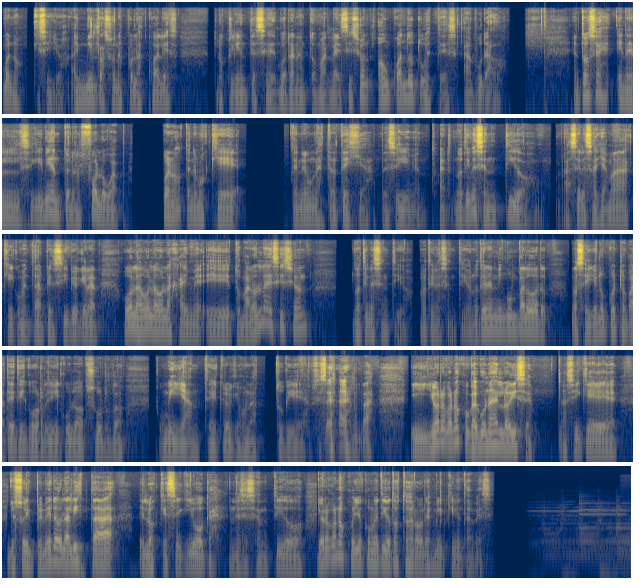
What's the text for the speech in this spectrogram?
bueno, qué sé yo, hay mil razones por las cuales los clientes se demoran en tomar la decisión, aun cuando tú estés apurado. Entonces, en el seguimiento, en el follow-up, bueno, tenemos que tener una estrategia de seguimiento. no tiene sentido hacer esas llamadas que comentaba al principio, que eran, hola, hola, hola Jaime, eh, ¿tomaron la decisión? No tiene sentido, no tiene sentido. No tiene ningún valor, no sé, yo lo encuentro patético, ridículo, absurdo, humillante, creo que es una estupidez, esa es la verdad. Y yo reconozco que alguna vez lo hice, así que yo soy el primero de la lista de los que se equivoca en ese sentido. Yo reconozco, yo he cometido todos estos errores 1500 veces.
